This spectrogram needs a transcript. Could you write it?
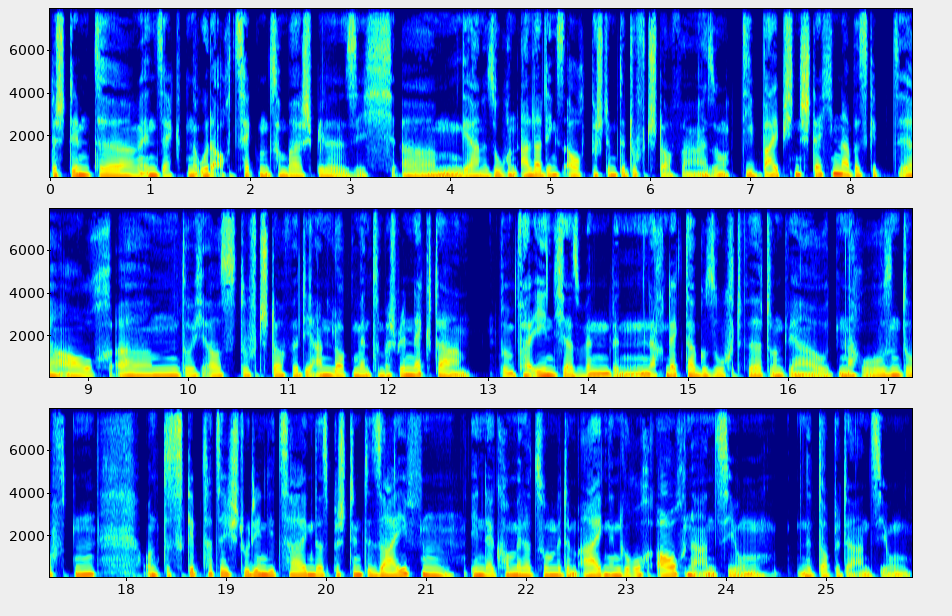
bestimmte Insekten oder auch Zecken zum Beispiel sich ähm, gerne suchen. Allerdings auch bestimmte Duftstoffe. Also die Weibchen stechen, aber es gibt ja auch ähm, durchaus Duftstoffe, die anlocken, wenn zum Beispiel Nektar verähnlich, also wenn, wenn nach Nektar gesucht wird und wir nach Rosen duften. Und es gibt tatsächlich Studien, die zeigen, dass bestimmte Seifen in der Kombination mit dem eigenen Geruch auch eine Anziehung eine doppelte Anziehung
